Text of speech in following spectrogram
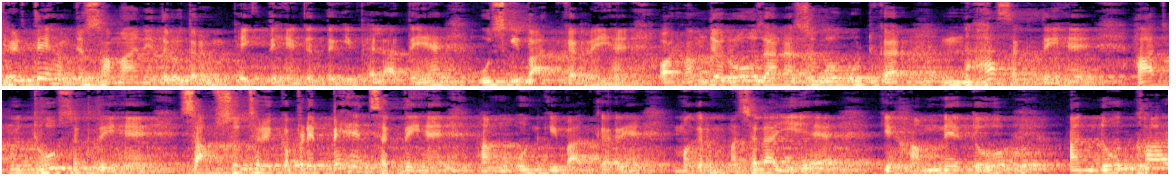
پھرتے ہم جو سامان ادھر ادھر ہم پھینکتے ہیں، گندگی پھیلاتے ہیں، اس کی بات کر رہے ہیں۔ اور ہم جو روزانہ صبح اٹھ کر نہا سکتے ہیں، ہاتھ منہ دھو سکتے ہیں، صاف ستھرے کپڑے پہن سکتے ہیں، ہم ان کی بات کر رہے ہیں۔ مگر مسئلہ یہ ہے کہ ہم نے تو انوکھا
